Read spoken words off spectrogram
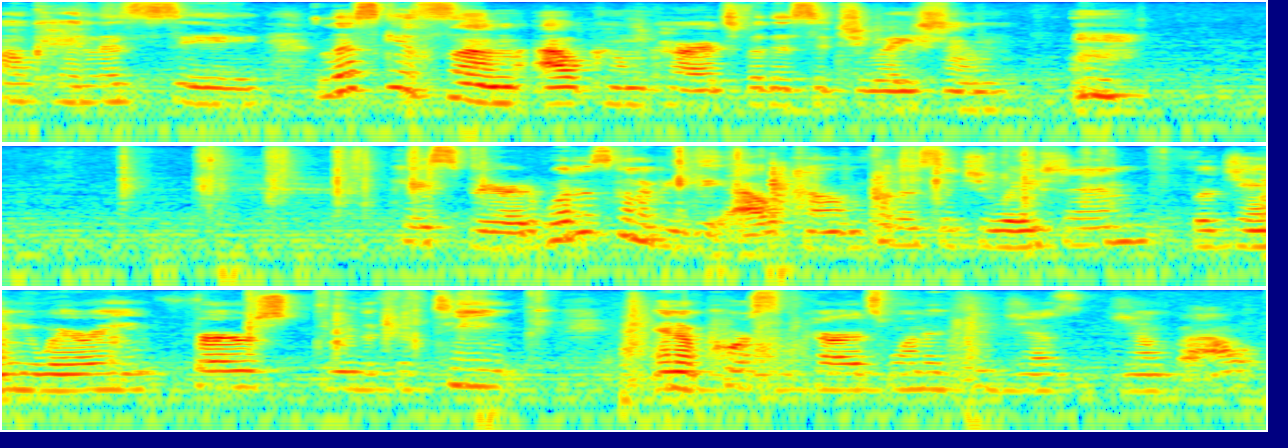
Okay, let's see. Let's get some outcome cards for this situation. okay, Spirit, what is going to be the outcome for this situation for January 1st through the 15th? And of course, some cards wanted to just jump out.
